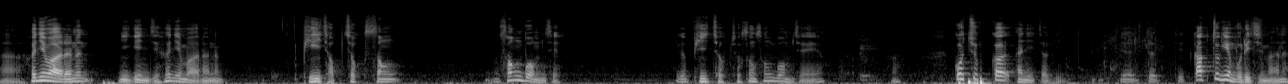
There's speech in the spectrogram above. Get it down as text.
아, 흔히 말하는 이게 이제 흔히 말하는 비접촉성 성범죄. 이건 비접촉성 성범죄예요. 어? 고춧가 아니 저기 깍두기 물이지만은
